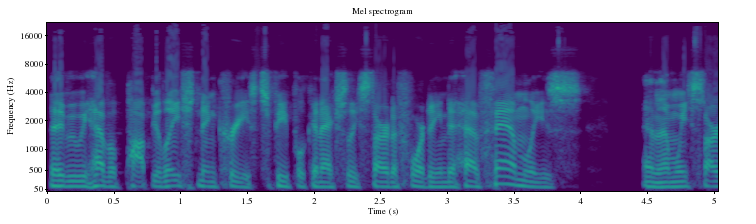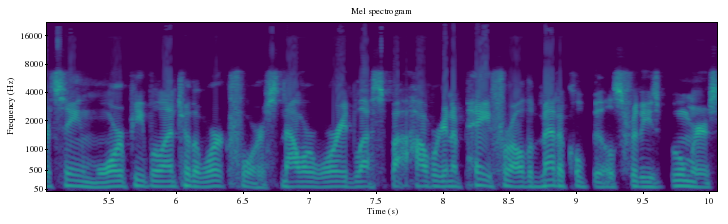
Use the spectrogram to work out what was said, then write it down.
maybe we have a population increase, people can actually start affording to have families. And then we start seeing more people enter the workforce. Now we're worried less about how we're going to pay for all the medical bills for these boomers.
